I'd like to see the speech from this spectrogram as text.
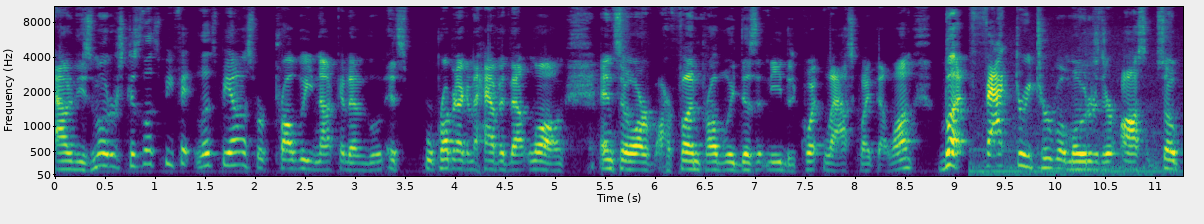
out of these motors because let's be let's be honest, we're probably not gonna it's we're probably not gonna have it that long, and so our, our fun probably doesn't need to quite last quite that long. But factory turbo motors, they're awesome. So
